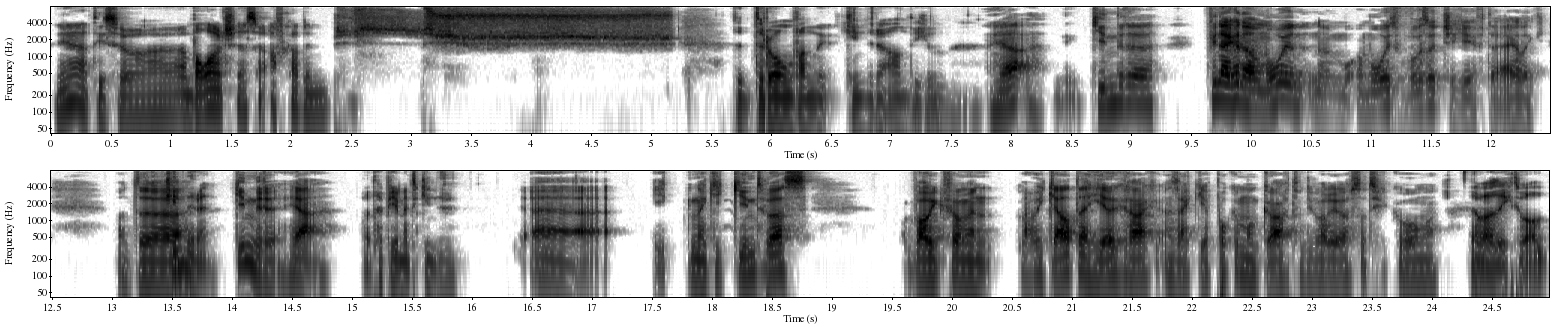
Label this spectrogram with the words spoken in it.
Ja, het is zo eh, een balletje dat ze afgaat en... De droom van de kinderen aandiggelen. Ja, kinderen... Ik vind dat je dat een mooi, een, een mooi voorzetje geeft, eigenlijk. Want, eh, kinderen? Kinderen, ja. Wat heb je met kinderen? eh, ik, toen ik kind was, wou ik van mijn... Wou ik altijd heel graag een zakje Pokémon-kaarten, want die waren juist uitgekomen. Dat was echt wel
